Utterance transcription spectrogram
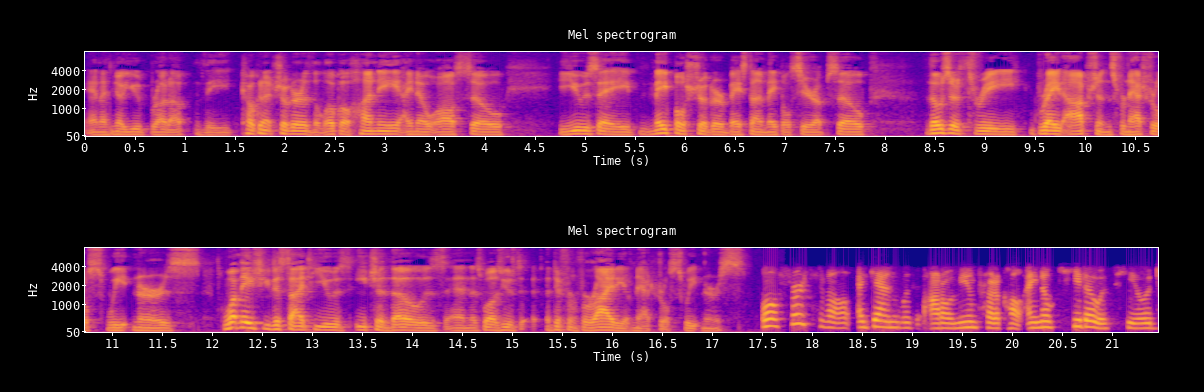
and I know you brought up the coconut sugar, the local honey. I know also you use a maple sugar based on maple syrup. So those are three great options for natural sweeteners. What made you decide to use each of those and as well as use a different variety of natural sweeteners? Well, first of all, again, with autoimmune protocol, I know keto is huge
